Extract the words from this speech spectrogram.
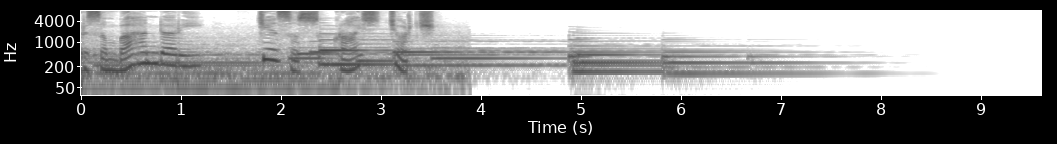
Persembahan dari Jesus Christ Church.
